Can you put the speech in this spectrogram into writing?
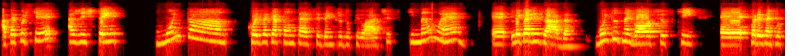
Até porque a gente tem muita coisa que acontece dentro do Pilates que não é, é legalizada. Muitos negócios que, é, por exemplo,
